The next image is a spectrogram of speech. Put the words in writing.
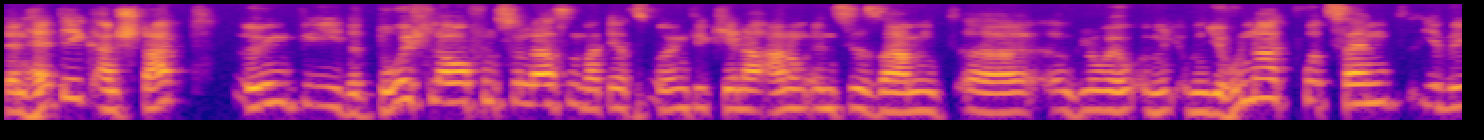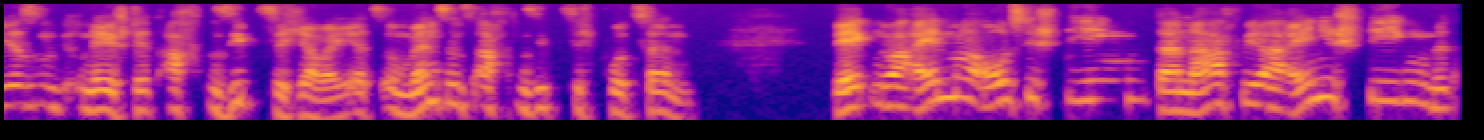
dann hätte ich, anstatt irgendwie das durchlaufen zu lassen, was jetzt irgendwie, keine Ahnung, insgesamt äh, um, um, die 100 Prozent gewesen, nee, steht 78, aber jetzt im Moment sind es 78 Prozent. Wäre ich nur einmal ausgestiegen, danach wieder eingestiegen mit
